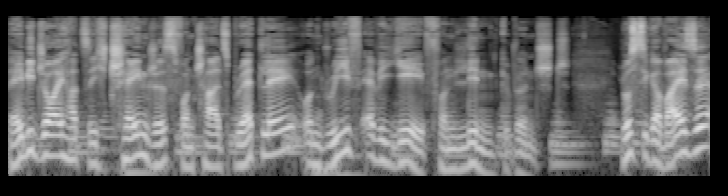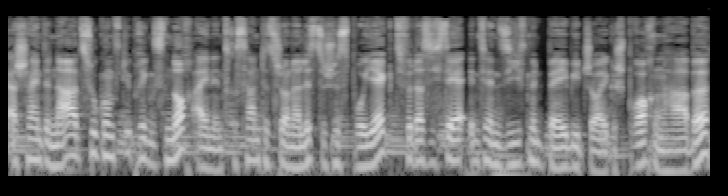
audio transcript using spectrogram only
Baby Joy hat sich Changes von Charles Bradley und Reeve Evillier von Lynn gewünscht. Lustigerweise erscheint in naher Zukunft übrigens noch ein interessantes journalistisches Projekt, für das ich sehr intensiv mit Baby Joy gesprochen habe.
